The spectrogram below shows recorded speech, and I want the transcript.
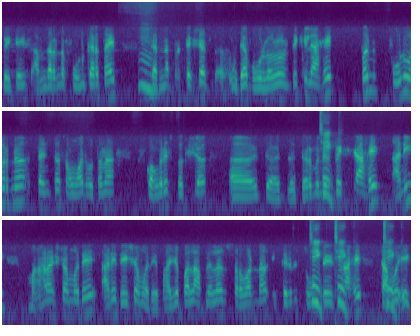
बेचाळीस आमदारांना फोन करतायत. त्यांना प्रत्यक्षात उद्या बोलवलं देखील आहे पण फोनवरनं त्यांचा संवाद होताना काँग्रेस पक्ष धर्मनिरपेक्ष आहे आणि महाराष्ट्रामध्ये आणि देशामध्ये भाजपाला आपल्याला सर्वांना एकत्रित तोंड द्यायचं आहे. त्यामुळे एक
